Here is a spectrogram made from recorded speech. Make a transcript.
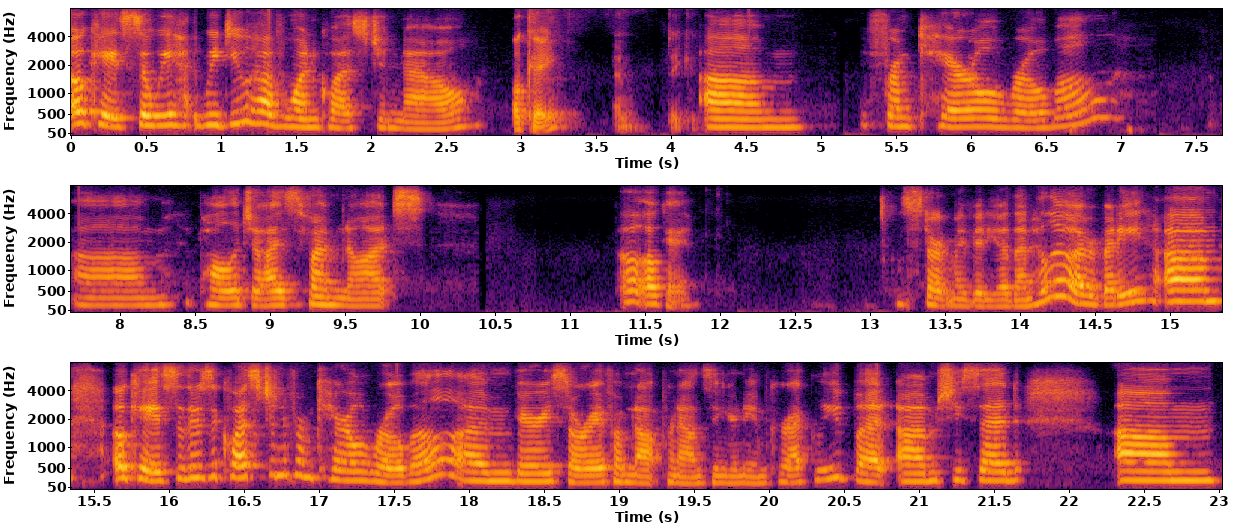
Okay, so we we do have one question now Okay, and take it. um, from Carol Robel. Um, apologize if I'm not. Oh, okay. Start my video then. Hello, everybody. Um, okay, so there's a question from Carol Robel. I'm very sorry if I'm not pronouncing your name correctly, but um, she said, um,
